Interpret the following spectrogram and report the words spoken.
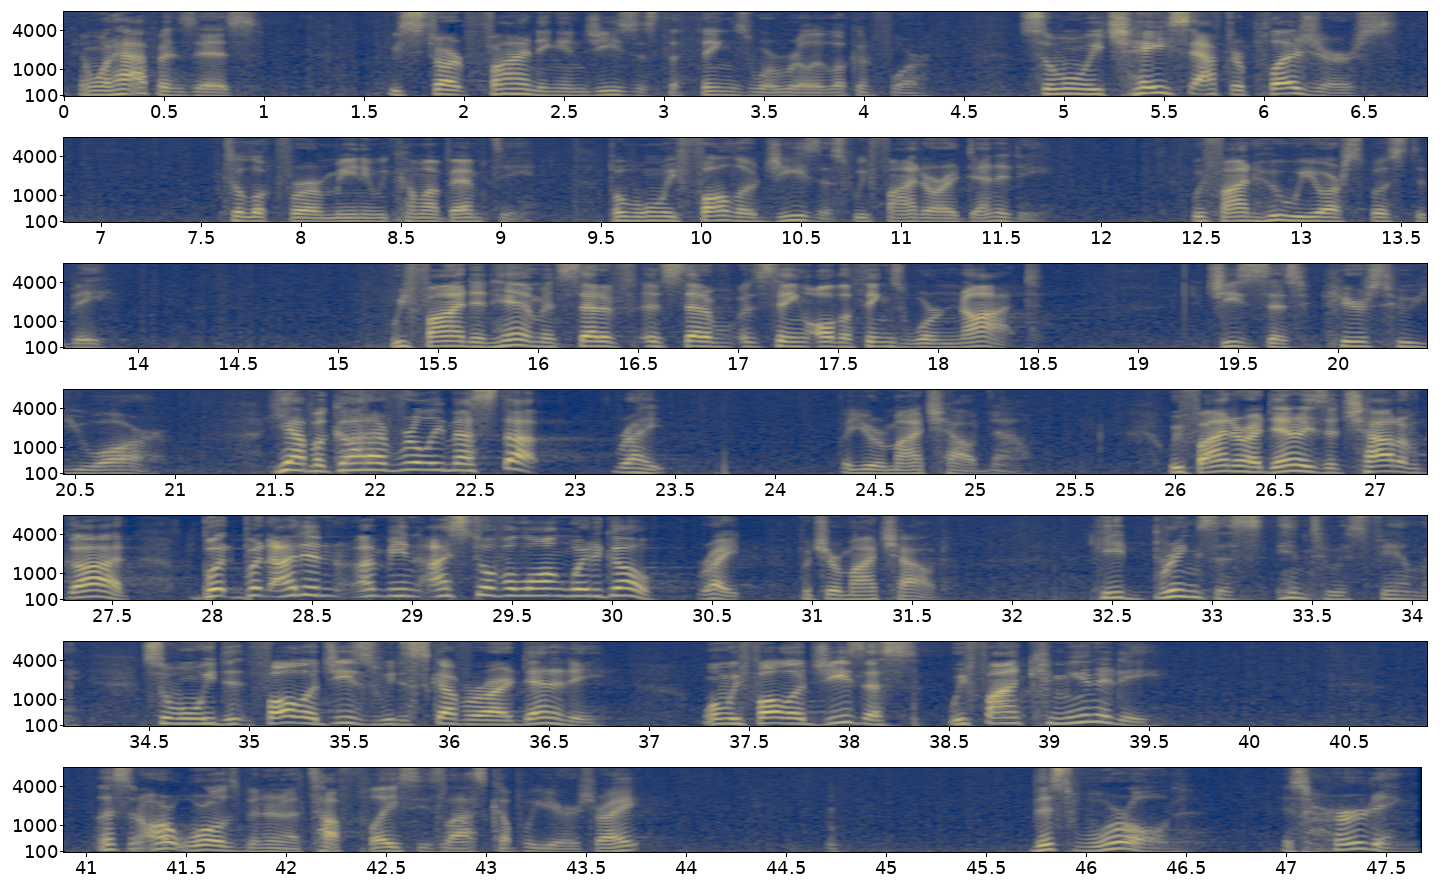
And what happens is we start finding in Jesus the things we're really looking for. So when we chase after pleasures to look for our meaning, we come up empty. But when we follow Jesus, we find our identity we find who we are supposed to be. We find in him, instead of, instead of saying all the things we're not, Jesus says, Here's who you are. Yeah, but God, I've really messed up. Right. But you're my child now. We find our identity as a child of God. But, but I didn't, I mean, I still have a long way to go. Right. But you're my child. He brings us into his family. So when we follow Jesus, we discover our identity. When we follow Jesus, we find community. Listen, our world's been in a tough place these last couple years, right? This world is hurting.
